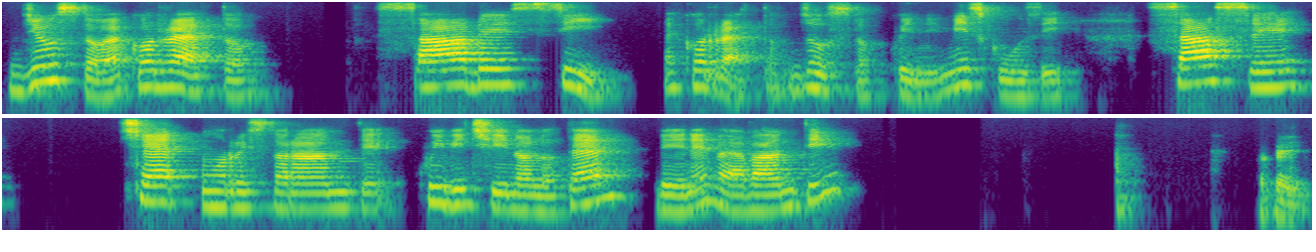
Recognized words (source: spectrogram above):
Giusto, è corretto. Sabe sì, è corretto, giusto. Quindi mi scusi. Sa se c'è un ristorante qui vicino all'hotel? Bene, vai avanti. Ok.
